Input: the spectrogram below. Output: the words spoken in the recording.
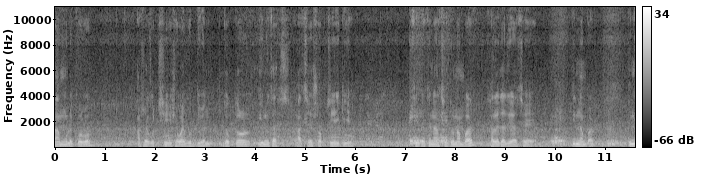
নাম উল্লেখ করব। আশা করছি সবাই ভোট দিবেন। ডক্টর ইউনুস আছে সবচেয়ে এগিয়ে। শেখ হাসিনা আছে দু নাম্বার, খালেদা জিয়া আছে তিন নাম্বার। তিনি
